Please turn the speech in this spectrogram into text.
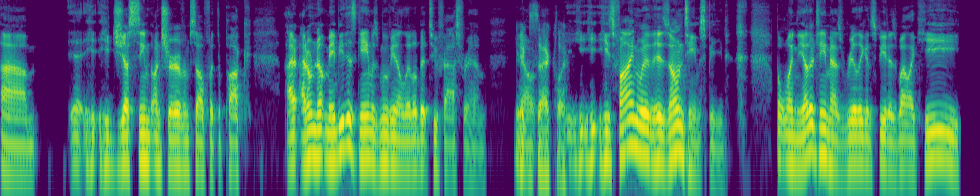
Um, it, he, he just seemed unsure of himself with the puck. I, I don't know. Maybe this game was moving a little bit too fast for him. You know, exactly. He, he, he's fine with his own team speed, but when the other team has really good speed as well, like he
